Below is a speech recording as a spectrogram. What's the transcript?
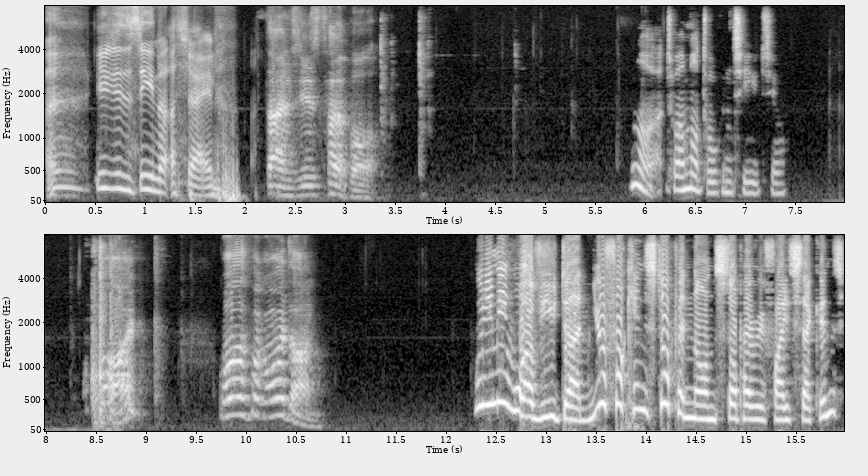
you didn't see that, Shane. Dan, you use teleport? No, that's why I'm not talking to you two. Why? What the fuck have I done? What do you mean? What have you done? You're fucking stopping non-stop every five seconds.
